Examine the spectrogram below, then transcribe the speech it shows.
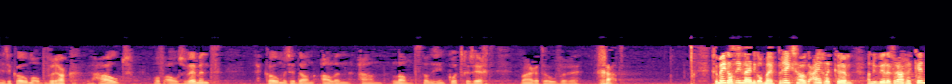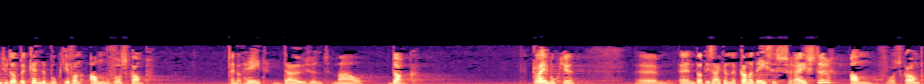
En ze komen op wrak, hout of al zwemmend, komen ze dan allen aan land. Dat is in kort gezegd waar het over eh, gaat. Gemeente als inleiding op mijn preek zou ik eigenlijk uh, aan u willen vragen, kent u dat bekende boekje van Anne Voskamp? En dat heet Duizendmaal Dank. Klein boekje. Uh, en dat is eigenlijk een Canadese schrijfster, Anne Voskamp.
